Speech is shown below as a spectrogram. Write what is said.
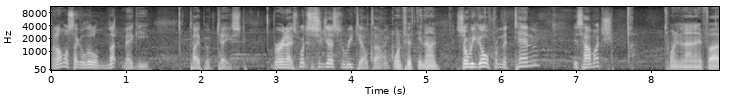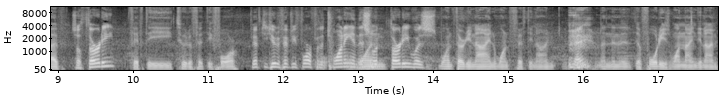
and almost like a little nutmeggy type of taste. Very nice. What's the suggested retail, Tommy? 159, So we go from the 10 is how much? 29.95, So 30, 52 to 54, 52 to 54 for the 20, and this one One- 30 was 139, 159. Okay. and then the, the 40 is 199.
